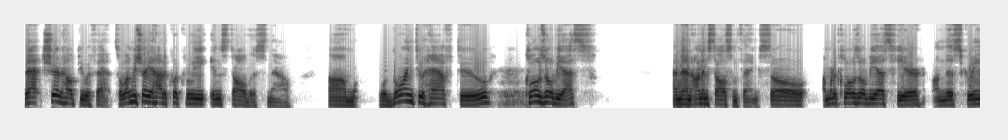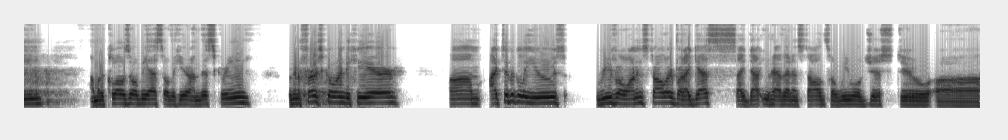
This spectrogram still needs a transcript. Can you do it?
that should help you with that. So let me show you how to quickly install this now. Um, we're going to have to close OBS and then uninstall some things. So I'm going to close OBS here on this screen. I'm going to close OBS over here on this screen. We're going to first go into here. Um, I typically use Revo uninstaller, but I guess I doubt you have that installed, so we will just do uh,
